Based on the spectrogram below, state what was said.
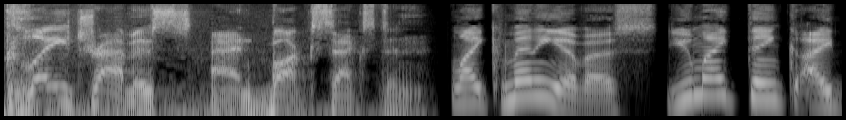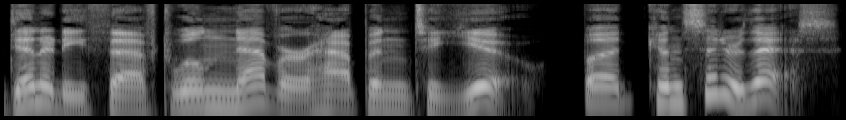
Clay Travis and Buck Sexton. Like many of us, you might think identity theft will never happen to you. But consider this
